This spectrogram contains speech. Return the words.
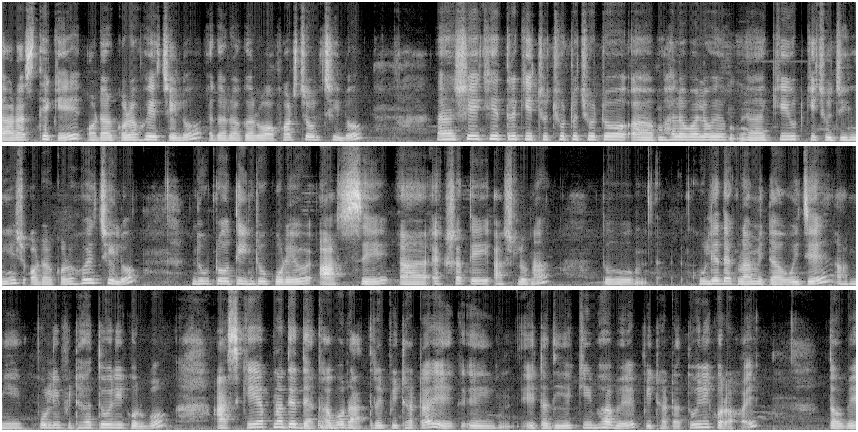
দারাজ থেকে অর্ডার করা হয়েছিল, এগারো এগারো অফার চলছিল। সেই ক্ষেত্রে কিছু ছোট ছোট ভালো ভালো কিউট কিছু জিনিস অর্ডার করা হয়েছিল। দুটো, তিনটো করে আসছে একসাথেই আসলো না। তো খুলে দেখলাম এটা ওই যে আমি পুলি পিঠা তৈরি করব। আজকে আপনাদের দেখাবো রাত্রে পিঠাটা এই, এটা দিয়ে কীভাবে পিঠাটা তৈরি করা হয়। তবে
